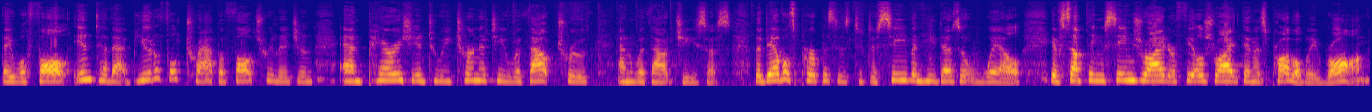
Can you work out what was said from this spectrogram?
they will fall into that beautiful trap of false religion and perish into eternity without truth and without Jesus. The devil's purpose is to deceive, and he does it well. If something seems right or feels right, then it's probably wrong.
